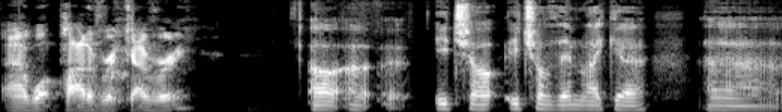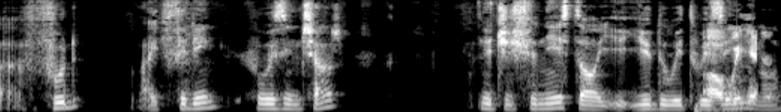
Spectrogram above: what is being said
Uh, what part of recovery? Uh, uh, each of each of them like a uh, food, like feeding? Who is in charge? Nutritionist, or you, you do it with? Oh, we um,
